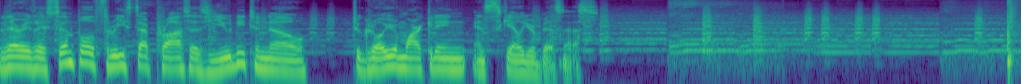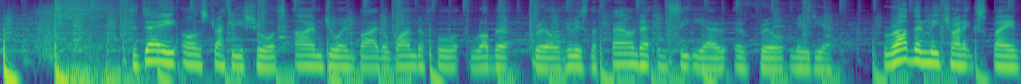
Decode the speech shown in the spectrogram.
There is a simple three step process you need to know to grow your marketing and scale your business. Today on Strategy Shorts, I'm joined by the wonderful Robert Brill, who is the founder and CEO of Brill Media. Rather than me trying to explain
